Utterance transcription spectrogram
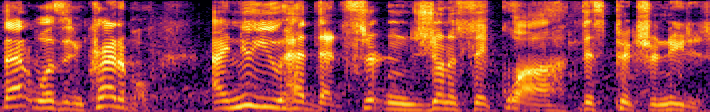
That was incredible. I knew you had that certain je ne sais quoi this picture needed.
